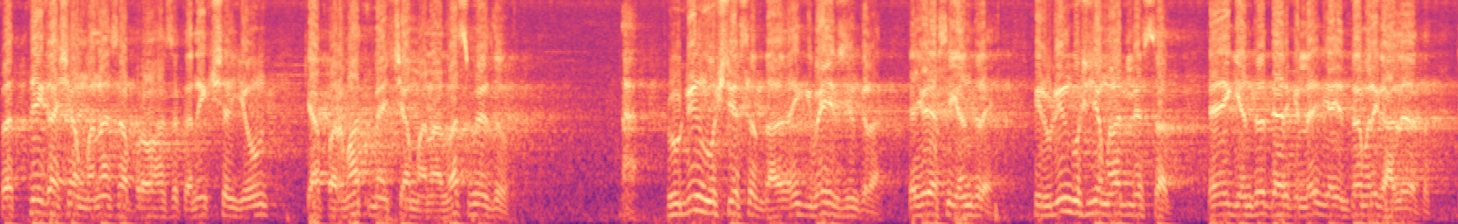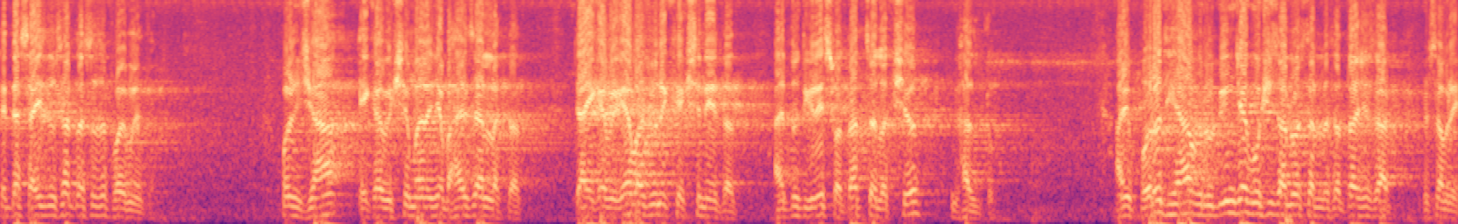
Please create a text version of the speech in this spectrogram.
प्रत्येकाच्या मनाचा प्रवाहाचं कनेक्शन येऊन त्या परमात्म्याच्या मनालाच मिळतं. रुटीन गोष्टी असतात दादा एक इमॅजिनेशन करा. त्याच्याकडे असं यंत्र आहे. ही रुटीन गोष्टी ज्या मनातले असतात. त्याने एक यंत्र तयार केलं आहे या यंत्रामध्ये घाललं जातं. ते त्या साईजनुसार तसंच फळ मिळतं. पण ज्या एका विषयामध्ये ज्या बाहेर जायला लागतात त्या एका वेगळ्या बाजूने सेक्शन येतात आणि तो तिकडे स्वतःचं लक्ष घालतो. आणि परत ह्या रुटीन ज्या गोष्टी चालू असतात सतराशे साठ दिवसामध्ये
